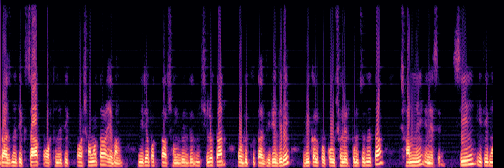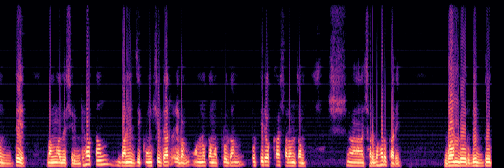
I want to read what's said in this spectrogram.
রাজনৈতিক চাপ, অর্থনৈতিক অসমতা এবং নিরাপত্তা, সংবেদনশীলতার অভিজ্ঞতা ধীরে ধীরে বিকল্প কৌশলের প্রয়োজনীয়তা সামনে এনেছে। চীন ইতিমধ্যে বাংলাদেশের বৃহত্তম বাণিজ্যিক অংশীদার এবং অন্যতম প্রধান প্রতিরক্ষা সরঞ্জাম সরবরাহকারী। বন্দর, বিদ্যুৎ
